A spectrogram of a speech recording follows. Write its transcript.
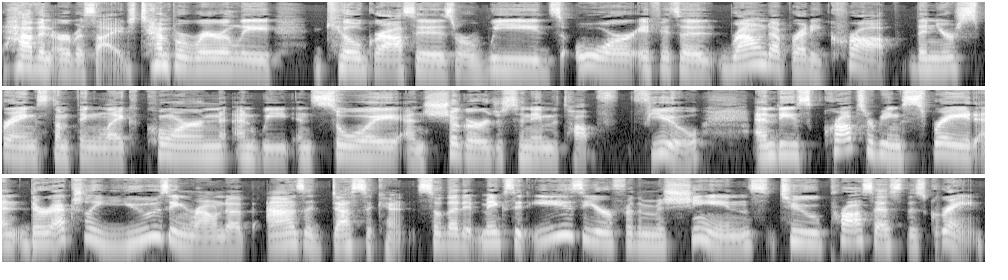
have an herbicide, temporarily kill grasses or weeds, or if it's a Roundup ready crop, then you're spraying something like corn and wheat and soy and sugar, just to name the top few. And these crops are being sprayed and they're actually using Roundup as a desiccant so that it makes it easier for the machines to process this grain.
